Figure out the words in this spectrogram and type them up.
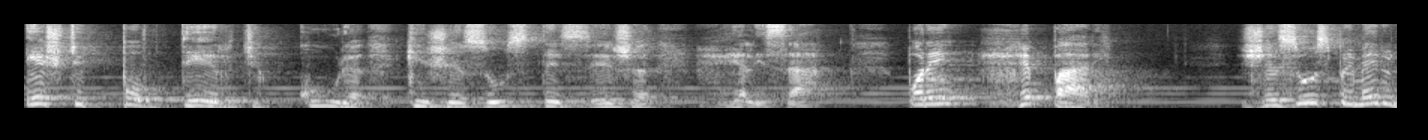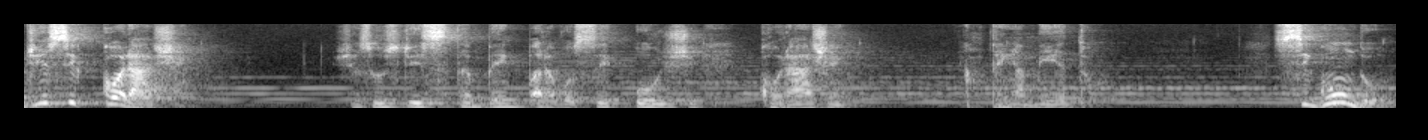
este poder de cura que Jesus deseja realizar. Porém, repare, Jesus primeiro disse coragem. Jesus disse também para você hoje coragem, não tenha medo. Segundo,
